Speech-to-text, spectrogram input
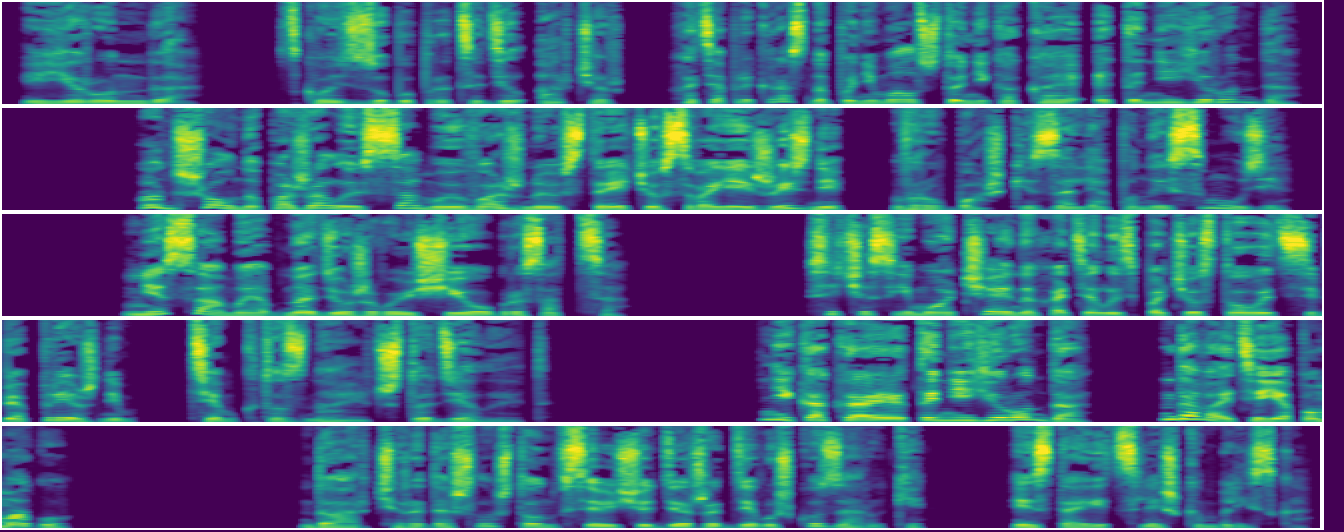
«Ерунда», — сквозь зубы процедил Арчер, хотя прекрасно понимал, что никакая это не ерунда. Он шел на, пожалуй, самую важную встречу в своей жизни в рубашке, заляпанной смузи. Не самый обнадеживающий образ отца. Сейчас ему отчаянно хотелось почувствовать себя прежним, тем, кто знает, что делает. «Никакая это не ерунда. Давайте я помогу». До Арчера дошло, что он все еще держит девушку за руки и стоит слишком близко.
